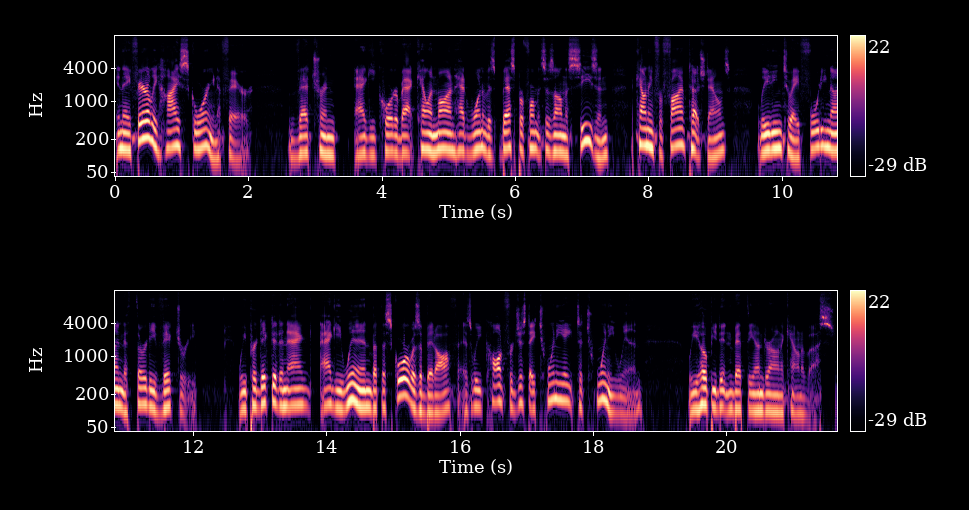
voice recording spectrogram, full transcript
in a fairly high-scoring affair. Veteran Aggie quarterback Kellen Mond had one of his best performances on the season, accounting for five touchdowns, leading to a 49 30 victory. We predicted an Ag- Aggie win, but the score was a bit off as we called for just a 28 20 win. We hope you didn't bet the under on account of us.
